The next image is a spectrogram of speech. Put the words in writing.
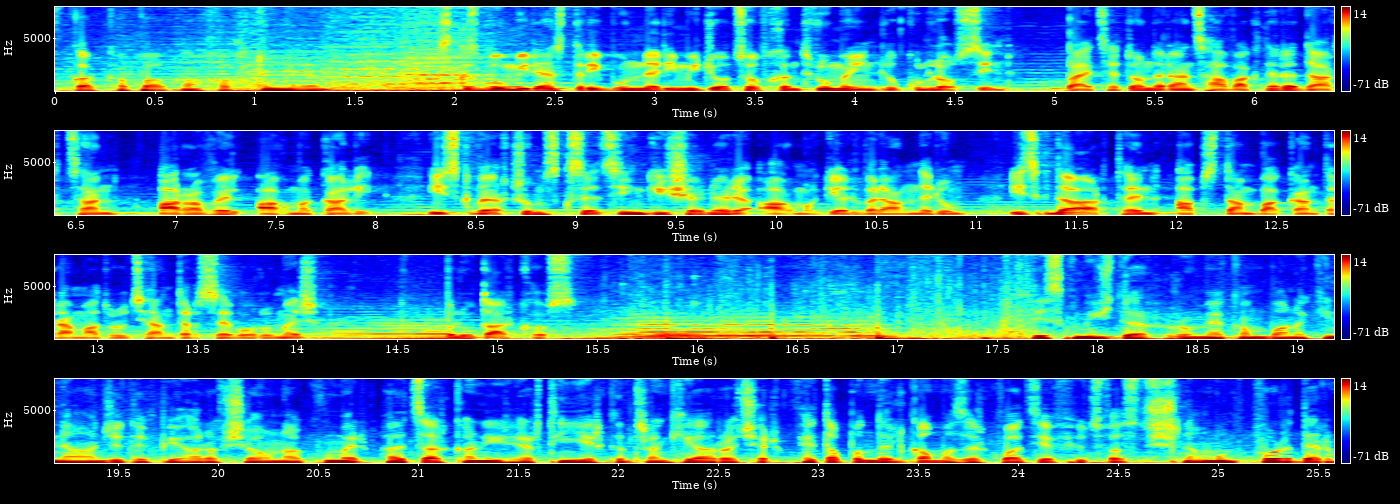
եւ կարգապահական խախտումները։ Սկզբում իրենց տրիբունների միջոցով խնդրում էին Լուկուլոսին, բայց հետո նրանց հավաքները դարձան առավել աղմկալի, իսկ վերջում սկսեցին գիշերները աղմկել վրաններում, իսկ դա արդեն ապստամբական տրամադրության դրսևորում էր։ Պլուտարկոս Իսկ միջդեռ հռոմեական բանակի նահանջը դեպի հարավ շարունակվում էր, հայ ցարքան իր հերթին երկընտրանքի առաջ էր, հետապնդել կամազրկված եւ հյուծված ճշնամուն, որը դեռ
